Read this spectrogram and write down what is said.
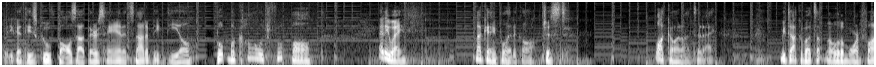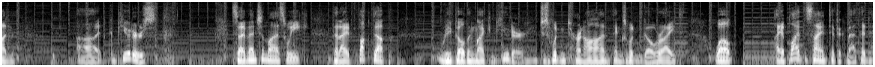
But you got these goofballs out there saying it's not a big deal. But my college football. Anyway, not getting political, just a lot going on today. We talk about something a little more fun uh, computers. So I mentioned last week that I had fucked up rebuilding my computer. It just wouldn't turn on, things wouldn't go right. Well, I applied the scientific method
